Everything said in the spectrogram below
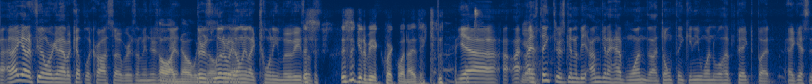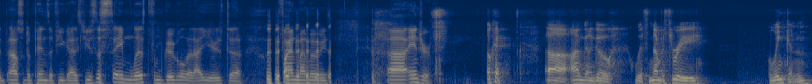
uh, and I got a feeling we're gonna have a couple of crossovers. I mean, there's Oh, I know we there's will, literally yeah. only like 20 movies. This with- is this is going to be a quick one, I think. Tonight. yeah, I, I- I think there's gonna be. I'm gonna have one that I don't think anyone will have picked, but I guess it also depends if you guys use the same list from Google that I used to find my movies. Uh, Andrew, Okay. Uh, I'm going to go with number three, Lincoln,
